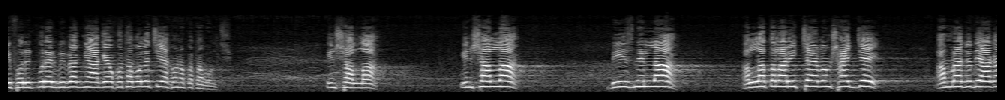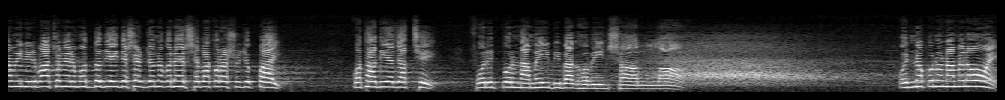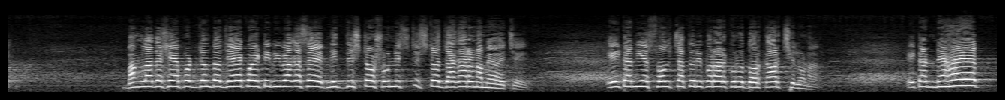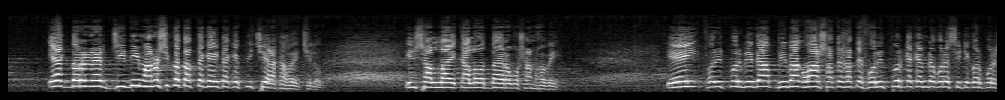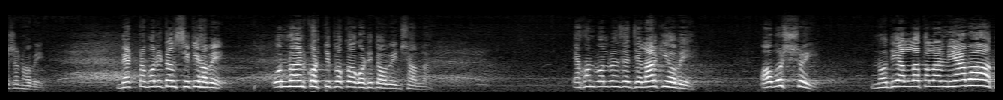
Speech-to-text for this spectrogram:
এই ফরিদপুরের বিভাগ নিয়ে আগেও কথা বলেছি এখনও কথা বলছি। ইনশাল্লাহ ইনশাল্লাহ বিজনিল্লাহ আল্লাহ তালার ইচ্ছা এবং সাহায্যে আমরা যদি আগামী নির্বাচনের মধ্য দিয়ে এই দেশের জনগণের সেবা করার সুযোগ পাই, কথা দিয়ে যাচ্ছে, ফরিদপুর নামেই বিভাগ হবে ইনশাল্লাহ অন্য কোনো নামে নয়। বাংলাদেশে এ পর্যন্ত যে কয়টি বিভাগ আছে নির্দিষ্ট সুনির্দিষ্ট জায়গার নামে হয়েছে। এইটা নিয়ে চাতুরি করার কোনো দরকার ছিল না। এটা নেহায়েত এক ধরনের জিদি মানসিকতার থেকে এটাকে পিছিয়ে রাখা হয়েছিল। ইনশাল্লাহ কালো অধ্যায়ের অবসান হবে। এই ফরিদপুর বিভাগ হওয়ার সাথে সাথে ফরিদপুরকে কেন্দ্র করে সিটি কর্পোরেশন হবে। মেট্রোপলিটন সিটি হবে। উন্নয়ন কর্তৃপক্ষ গঠিত হবে ইনশাল্লাহ এখন বলবেন যে জেলার কি হবে? অবশ্যই নদী আল্লাহ তালার নিয়ামত,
